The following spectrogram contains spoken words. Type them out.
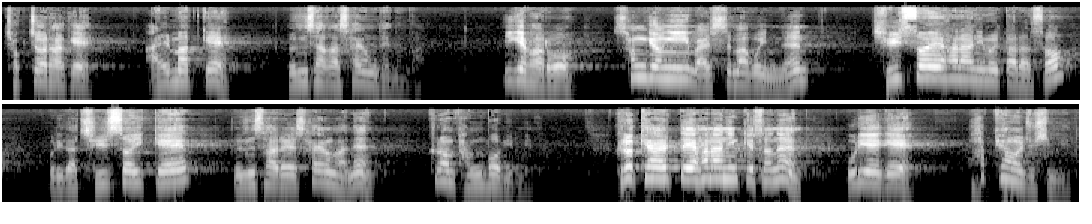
적절하게 알맞게 은사가 사용되는 것. 이게 바로 성경이 말씀하고 있는 질서의 하나님을 따라서 우리가 질서 있게 은사를 사용하는 그런 방법입니다. 그렇게 할 때 하나님께서는 우리에게 화평을 주십니다.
